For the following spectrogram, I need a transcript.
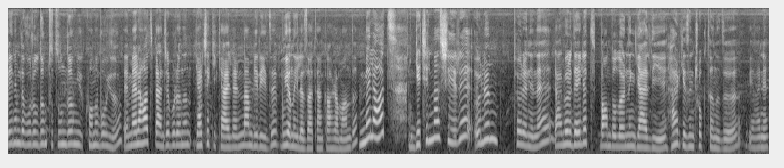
benim de vurulduğum, tutunduğum konu buydu. E, Melahat bence buranın gerçek hikayelerinden biriydi. Bu yanıyla zaten kahramandı. Melahat geçilmez şiiri ölüm törenine yani böyle devlet bandolarının geldiği, herkesin çok tanıdığı yani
